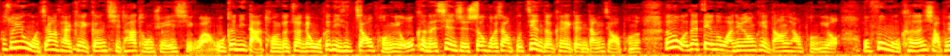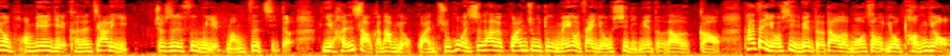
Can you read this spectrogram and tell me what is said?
他说：“因为我这样才可以跟其他同学一起玩。我跟你打同一个战队，我跟你是交朋友。我可能现实生活上不见得可以跟你当交朋友，可是我在电动玩具中可以当交朋友。我父母可能小朋友旁边也可能家里。”就是父母也忙自己的，也很少跟他们有关注，或者是他的关注度没有在游戏里面得到的高。他在游戏里面得到了某种有朋友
